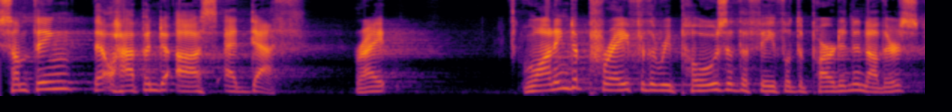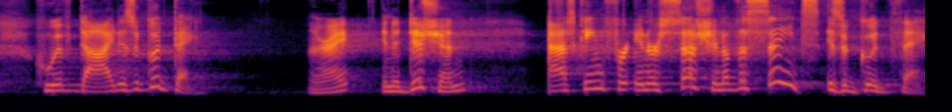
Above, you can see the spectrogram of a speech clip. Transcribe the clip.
something that will happen to us at death, right? Wanting to pray for the repose of the faithful departed and others who have died is a good thing, all right? In addition, asking for intercession of the saints is a good thing.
